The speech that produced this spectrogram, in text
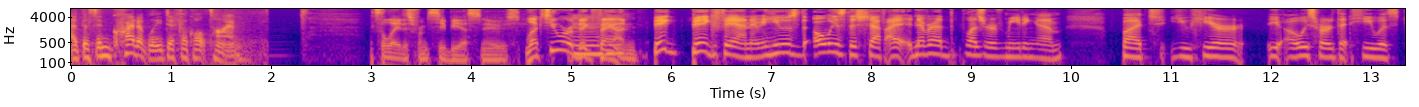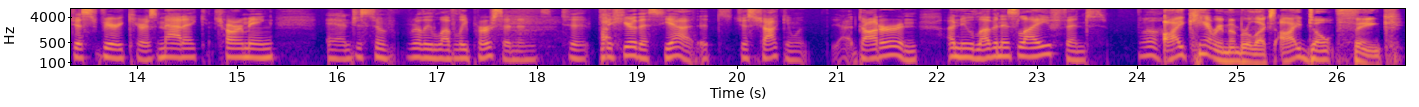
at this incredibly difficult time. That's the latest from CBS News. Lex, you were a big Mhm. fan. Big, big fan. I mean, he was always the chef. I never had the pleasure of meeting him, but you hear, you always heard that he was just very charismatic, charming, and just a really lovely person. And to, to hear this, yeah, it's just shocking with a daughter and a new love in his life. And oh, I can't remember, Lex. I don't think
